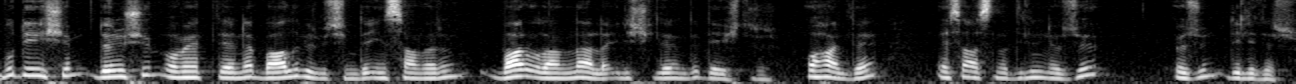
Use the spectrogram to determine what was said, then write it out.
Bu değişim, dönüşüm momentlerine bağlı bir biçimde insanların var olanlarla ilişkilerini de değiştirir. O halde esasında dilin özü, özün dilidir.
